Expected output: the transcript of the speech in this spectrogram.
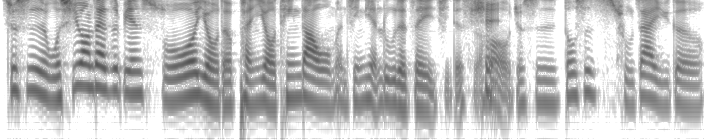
就是我希望在这边所有的朋友听到我们今天录的这一集的时是候，就是都是处在一个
